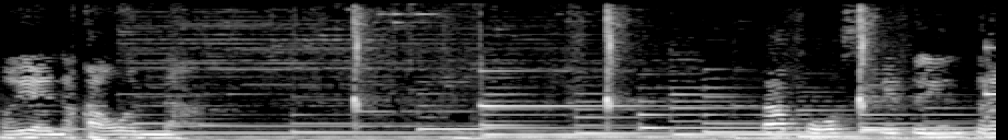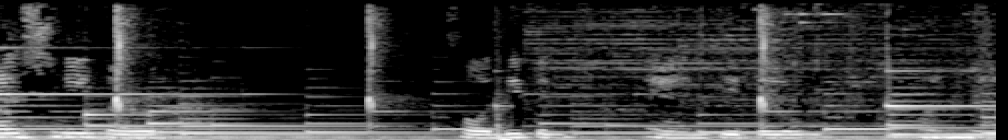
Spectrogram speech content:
Ayan, naka-on na. Tapos, ito yung transmitter. So, dito, ayan, dito yung on niya.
